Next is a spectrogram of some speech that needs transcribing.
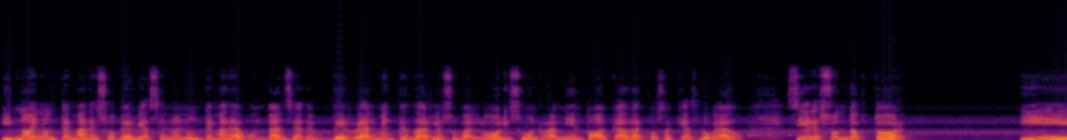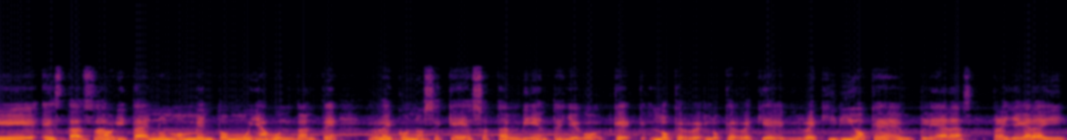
Y no en un tema de soberbia, sino en un tema de abundancia, de, de, realmente darle su valor y su honramiento a cada cosa que has logrado. Si eres un doctor, y estás ahorita en un momento muy abundante, reconoce que eso también te llegó, que lo que, lo que requirió que emplearas para llegar ahí,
